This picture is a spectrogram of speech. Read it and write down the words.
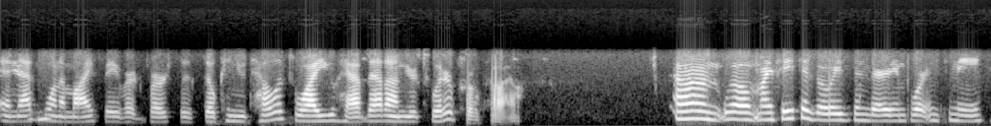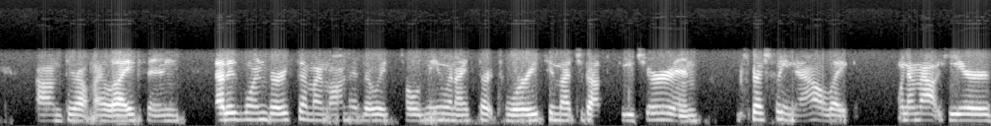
and that's one of my favorite verses. So, can you tell us why you have that on your Twitter profile? Um, well, my faith has always been very important to me um, throughout my life, and that is one verse that my mom has always told me when I start to worry too much about the future and especially now, like when I'm out here,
